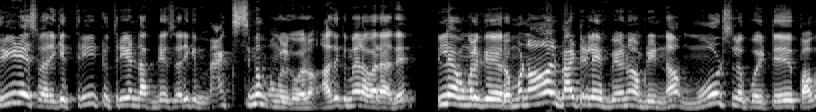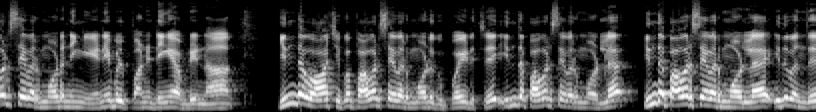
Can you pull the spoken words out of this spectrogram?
த்ரீ டேஸ் வரைக்கும் three to three and half days வரைக்கும் மேக்ஸிமம் உங்களுக்கு வரும். அதுக்கு மேலே வராது. இல்லை உங்களுக்கு ரொம்ப நாள் பேட்டரி லைஃப் வேணும் அப்படின்னா மோட்ஸில் போயிட்டு பவர் சேவர் மோடை நீங்கள் எனேபிள் பண்ணிட்டீங்க அப்படின்னா இந்த வாட்ச் இப்போ பவர் சேவர் மோடுக்கு போயிடுச்சு. இந்த பவர் சேவர் மோடில் இந்த பவர் சேவர் மோடில் இது வந்து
